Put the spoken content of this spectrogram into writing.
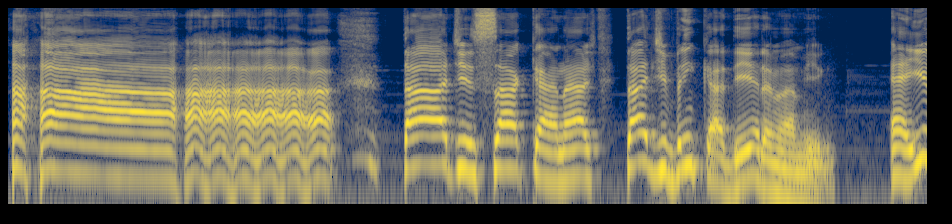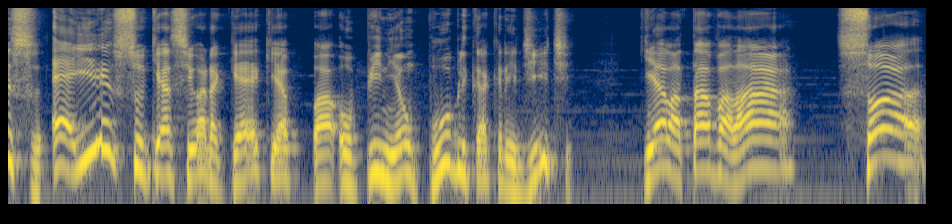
tá de sacanagem, tá de brincadeira, meu amigo. É isso? É isso que a senhora quer que a, a opinião pública acredite? Que ela tava lá só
